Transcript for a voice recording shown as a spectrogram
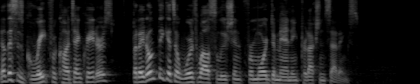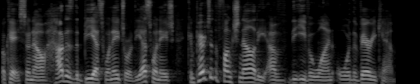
Now this is great for content creators, but I don't think it's a worthwhile solution for more demanding production settings. Okay, so now how does the BS1H or the S1H compare to the functionality of the EVA 1 or the VariCam?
